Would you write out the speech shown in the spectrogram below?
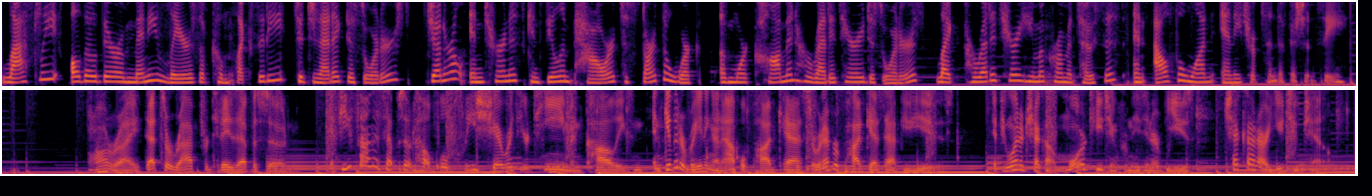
Lastly, although there are many layers of complexity to genetic disorders, general internists can feel empowered to start the work of more common hereditary disorders like hereditary hemochromatosis and alpha 1 antitrypsin deficiency. All right, that's a wrap for today's episode. If you found this episode helpful, please share with your team and colleagues and, and give it a rating on Apple Podcasts or whatever podcast app you use. If you want to check out more teaching from these interviews, check out our YouTube channel.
